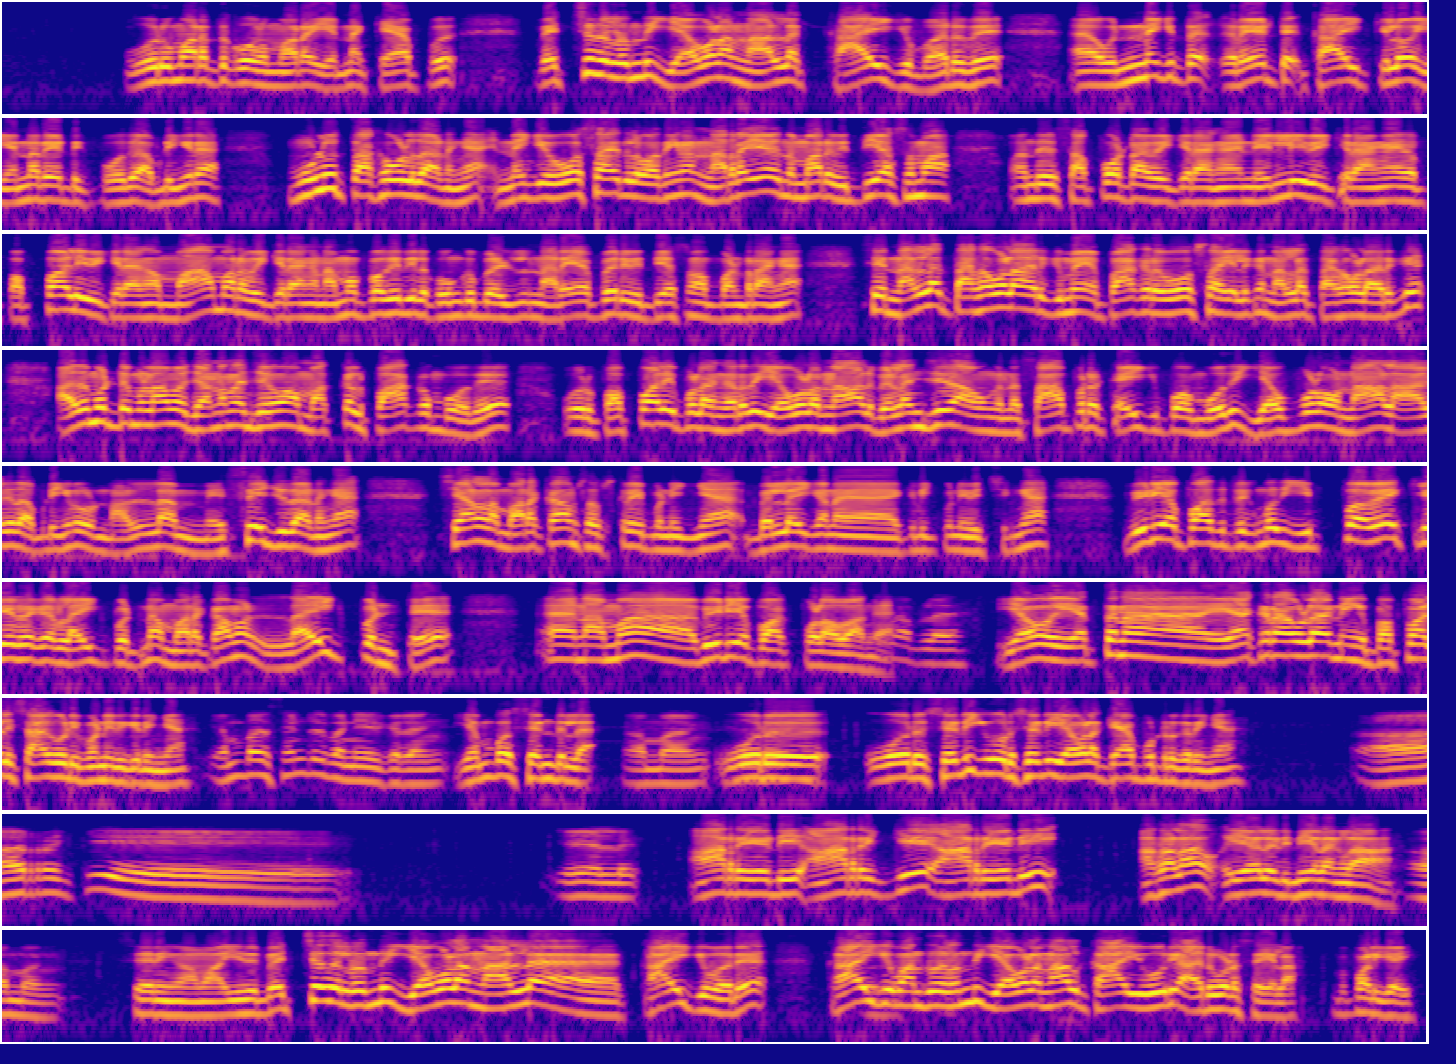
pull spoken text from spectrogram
ஒரு மரத்துக்கு ஒரு மரம் என்ன கேப்பு? வச்சதுலேருந்து எவ்வளோ நாளில் காய்க்கு வருது? இன்றைக்கி த- ரேட்டு காய் கிலோ என்ன ரேட்டுக்கு போகுது? அப்படிங்கிற முழு தகவல் தானுங்க. இன்றைக்கி விவசாயத்தில் பார்த்திங்கன்னா நிறைய இந்த மாதிரி வித்தியாசமாக வந்து சப்போட்டா வைக்கிறாங்க நெல்லி வைக்கிறாங்க பப்பாளி வைக்கிறாங்க மாமரம் வைக்கிறாங்க. நம்ம பகுதியில் கொங்கு பெல்ட்டில் நிறையா பேர் வித்தியாசமாக பண்ணுறாங்க சரி நல்ல தகவலாக இருக்குமே. பார்க்குற விவசாயிகளுக்கு நல்ல தகவலாக இருக்குது அது மட்டும் இல்லாமல் ஜனநஞ்சமாக மக்கள் பார்க்கும்போது ஒரு பப்பாளி பழங்கிறது எவ்வளோ நாள் விளைஞ்சு அவங்க சாப்பிட்ற கைக்கு போகும்போது எவ்வளோ நாள் ஆகுது அப்படிங்கிற ஒரு நல்ல மெசேஜ் தானுங்க. சேனலை மறக்காமல் சப்ஸ்கிரைப் பண்ணிக்கங்க. பெல் ஐக்கனை கிளிக் பண்ணி வச்சுங்க வீடியோ பார்த்துட்டு இருக்கும்போது இப்போவே கீழே இருக்கிற லைக் பட்டனை மறக்காமல் லைக் பண்ணிட்டு நாம வீடியோ பார்க்க போலாம் வாங்க. எவ் எத்தனை ஏக்கராவில் நீங்கள் பப்பாளி சாகுபடி பண்ணியிருக்கிறீங்க எண்பது சென்டில் பண்ணியிருக்கிறேங்க எண்பது சென்டில் ஆமாங்க ஒரு ஒரு செடிக்கு ஒரு செடி எவ்வளோ கேப் விட்ருக்குறீங்க ஆறரைக்கு ஏழு. ஆறரை அடி ஆறரைக்கு ஆறரை அடி அகலம் ஏழு அடி நீளங்களா? ஆமாங்க. சரிங்க ஆமாம் இது வச்சதுலேருந்து எவ்வளோ நாளில் காய்க்கு வரும் காய்க்கு வந்ததுலேருந்து எவ்வளோ நாள் காய் ஊறி அறுவடை செய்யலாம்? பப்பாளி காய்.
